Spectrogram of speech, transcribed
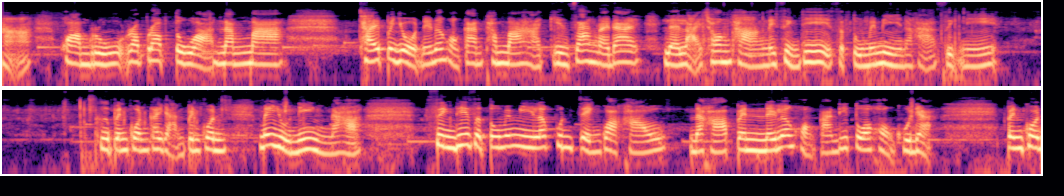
หาความรู้รอบๆตัวนำมา ใช้ประโยชน์ในเรื่องของการทำมาหากินสร้างรายได้ หลาย ๆ ช่องทางในสิ่งที่ศัตรูไม่มีนะคะ สิ่งนี้ คือเป็นคนขยันเป็นคนไม่อยู่นิ่งนะคะ สิ่งที่ศัตรูไม่มีแล้วคุณเจ๋งกว่าเขานะคะ เป็นในเรื่องของการที่ตัวของคุณเนี่ย เป็นคน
